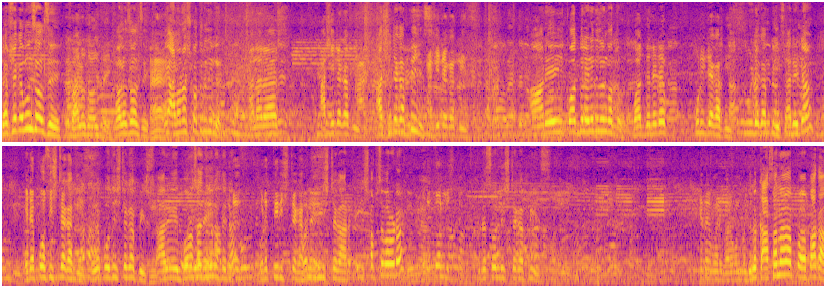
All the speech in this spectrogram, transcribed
ব্যবসা কেমন চলছে? ভালো চলছে। ভালো চলছে। হ্যাঁ। এই আনারস কত দিলেন? আনারস আশি টাকা পিস আশি টাকা পিস আশি টাকা পিস আর এই কদবেল এটা দিলেন কত? কত দিলে এটা কুড়ি টাকা পিস কুড়ি টাকা পিস আর এটা? এটা পঁচিশ টাকা পিস এটা পঁচিশ টাকা পিস আর এই বড় সাইজ দিলেন কত এটা? ওটা তিরিশ টাকা তিরিশ টাকা। আর এই সবচেয়ে বড়টা ওটা? চল্লিশ টাকা। পিস কাঁচা না পাকা?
